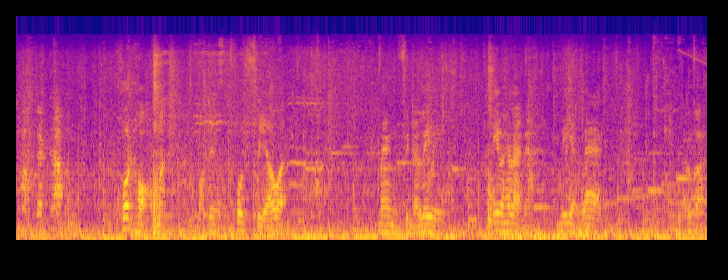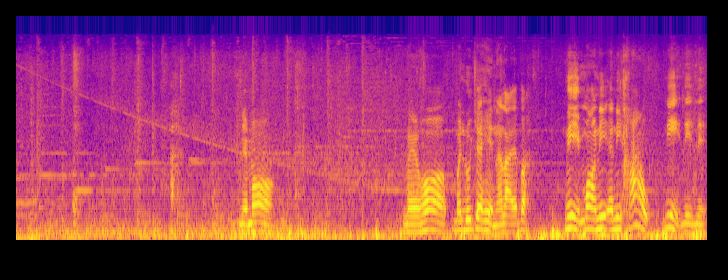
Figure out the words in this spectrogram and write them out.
หมอตะกลับ โคตรหอมอะบอกเลยโคตรเฟี้ยวอะ แม่งฟินาเล่ นี่ไม่เท่าไหร่นะ นี่อย่างแรกแล้วก่อนอะในหม้อในหม้อไม่รู้จะเห็นอะไรปะนี่หม้อนี้อันนี้ข้าว นี่นี่นี่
